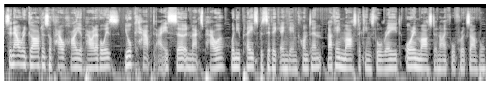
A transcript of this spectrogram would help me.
so now regardless of how high your power level is, you're capped at a certain max power when you play specific endgame content, like a Master King's Fall raid or a Master Nightfall for example.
